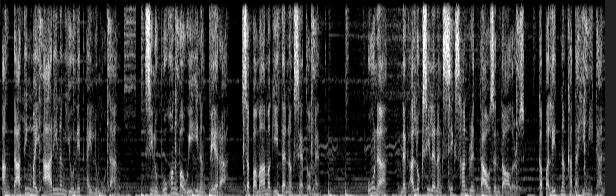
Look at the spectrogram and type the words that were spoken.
ang dating may-ari ng unit ay lumutang. Sinubukang bawiin ang pera sa pamamagitan ng settlement. Una, nag-alok sila ng $600,000 kapalit ng katahimikan.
